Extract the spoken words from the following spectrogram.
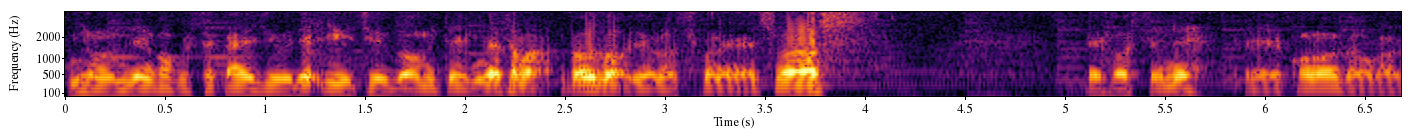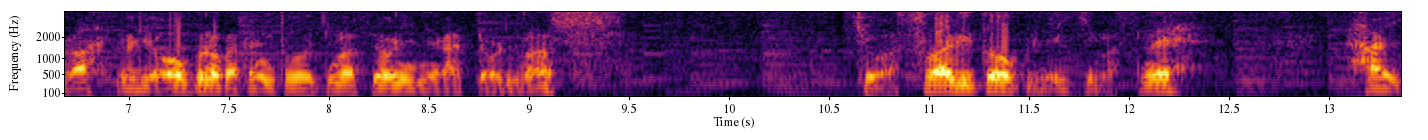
日本全国世界中で YouTube を見ている皆様どうぞよろしくお願いします。えそしてね、えこの動画がより多くの方に届きますように願っております。今日は座りトークでいきますね。はい。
